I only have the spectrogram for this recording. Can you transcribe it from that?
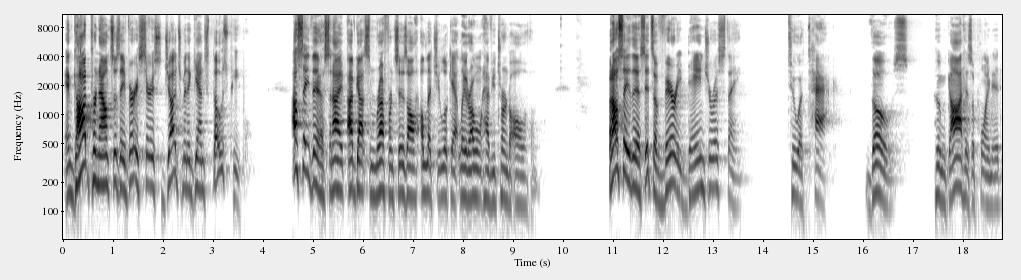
and God pronounces a very serious judgment against those people. I'll say this, and I, have got some references I'll, I'll let you look at later. I won't have you turn to all of them. But I'll say this it's a very dangerous thing to attack those whom God has appointed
